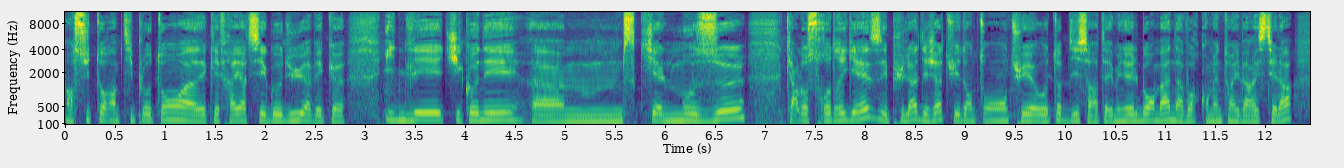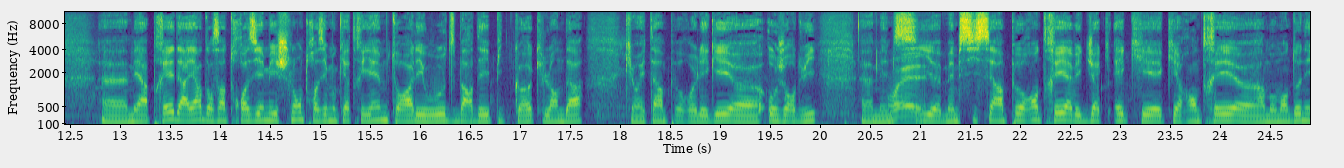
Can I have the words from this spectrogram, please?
Ensuite, tu auras un petit peloton avec les frères Yates et Godu, avec euh, Hindley, Chicone, euh, Skiel Carlos Rodriguez. Et puis là, déjà, tu es, dans ton, tu es au top 10. Alors, tu as Emmanuel Bourman, à voir combien de temps il va rester là. Mais après, derrière, dans un troisième échelon, troisième ou quatrième, tu auras les Woods, Bardet, Pitcock, Landa, qui ont été un peu relégués aujourd'hui. même, si, même si c'est un peu rentré avec Jack Egg qui est, qui est rentré euh, à un moment donné.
